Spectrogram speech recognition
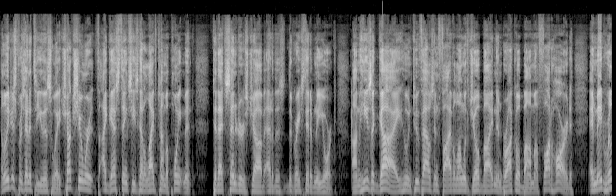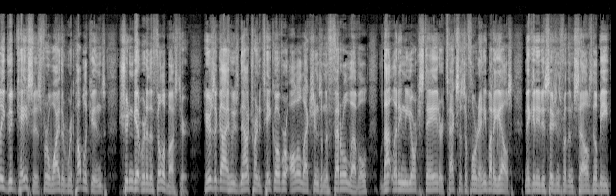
And let me just present it to you this way. Chuck Schumer, I guess, thinks he's got a lifetime appointment to that senator's job out of the great state of New York. Um, he's a guy who in 2005, along with Joe Biden and Barack Obama, fought hard and made really good cases for why the Republicans shouldn't get rid of the filibuster. Here's a guy who's now trying to take over all elections on the federal level, not letting New York State or Texas or Florida, anybody else, make any decisions for themselves. There'll be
